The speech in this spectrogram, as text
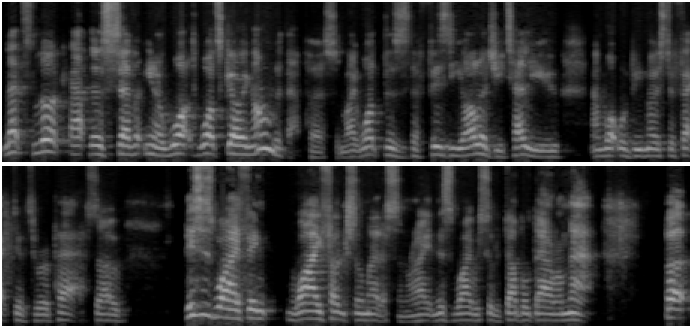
let's look at the seven, you know, what, what's going on with that person? Like, what does the physiology tell you, and what would be most effective to repair? So, this is why I think why functional medicine, right? And this is why we sort of double down on that. But,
